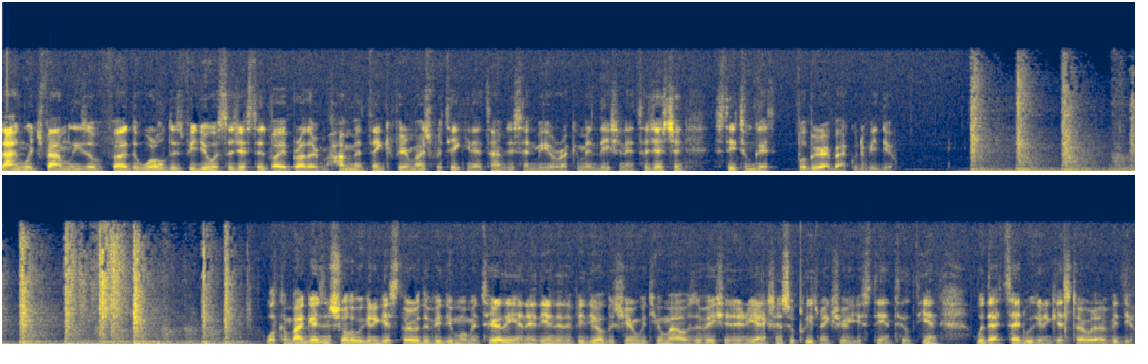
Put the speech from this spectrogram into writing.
language families of uh, the world. This video was suggested by brother Muhammad. Thank you very much for taking the time to send me your recommendation and suggestion. Stay tuned guys. We'll be right back with the video. Welcome back guys, inshallah we're going to get started with the video momentarily and at the end of the video I'll be sharing with you my observation and reaction so please make sure you stay until the end. With that said, we're going to get started with our video.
